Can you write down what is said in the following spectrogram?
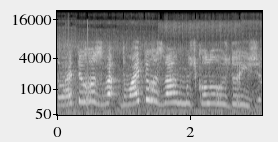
Давайте, розве... Давайте розвернемось коло роздоріжжя.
